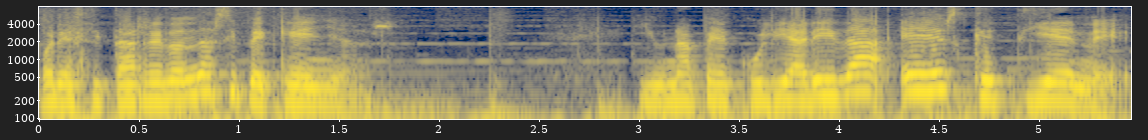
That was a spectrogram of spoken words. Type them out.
orejitas redondas y pequeñas. Y una peculiaridad es que tiene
